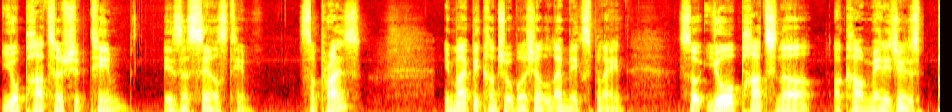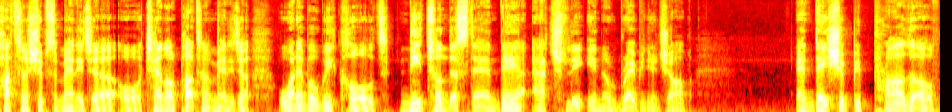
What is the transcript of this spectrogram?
Your partnership team is a sales team. Surprise? It might be controversial, let me explain. So your partner account managers, partnerships manager, or channel partner manager, whatever we call it, need to understand they are actually in a revenue job. And they should be proud of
